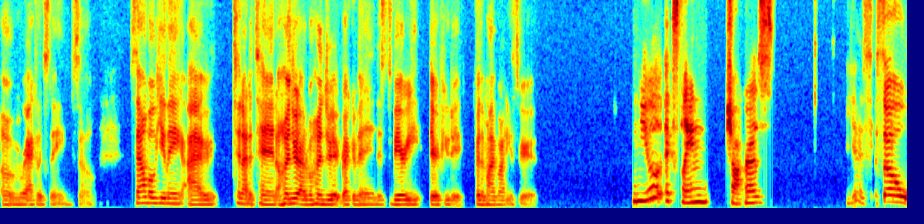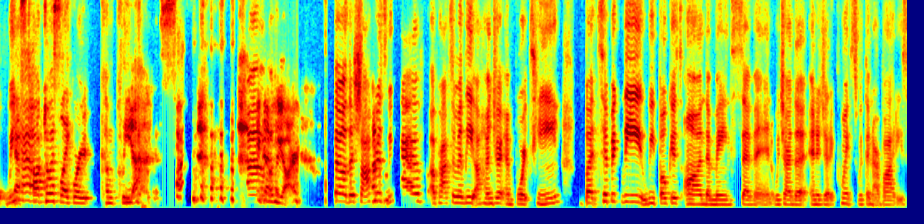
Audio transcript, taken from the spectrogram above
a miraculous thing. So sound bowl healing i 10 out of 10 100 out of 100 recommend. It's very therapeutic for the mind body and spirit. Can you explain chakras Yes. So we yes, have, talk to us like we're complete. Yeah. because we are. So the chakras we have approximately 114, but typically we focus on the main seven, which are the energetic points within our bodies.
